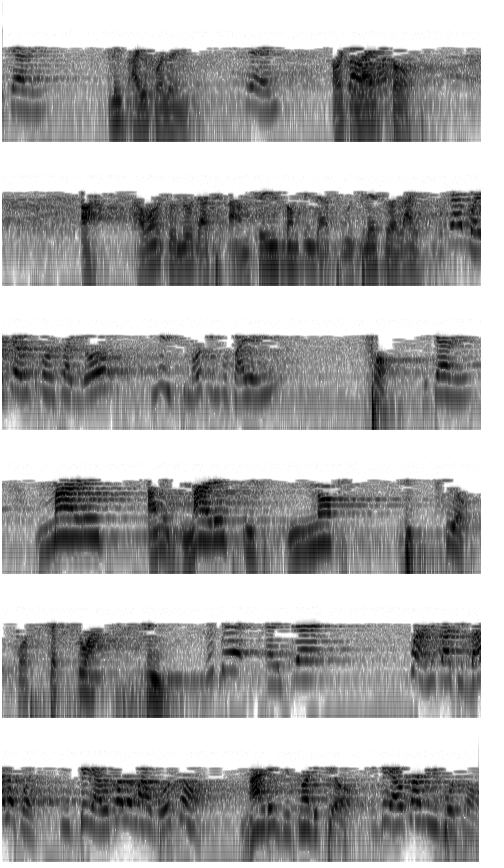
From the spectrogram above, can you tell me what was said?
Ìkẹrin. please are you following? Ń Or shall I stop? Ah, I want to know that I'm saying something that will bless your life. Mo fẹ́ mọ̀ ìṣe ohun tí mo sọ yìí ó ní ìtumọ̀ ó sì ń bùkún ayé yín. Four, Ìkẹrin. marriage, I mean, marriage is not the cure for sexual sin. Wípé ẹ̀jẹ̀ wà nípa ti ìbálòpọ̀ ìgbéyàwó kọ́ ló máa wò ó sàn. Marriage is not the cure. Ìgbéyàwó kọ́ ní ìwòsàn.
